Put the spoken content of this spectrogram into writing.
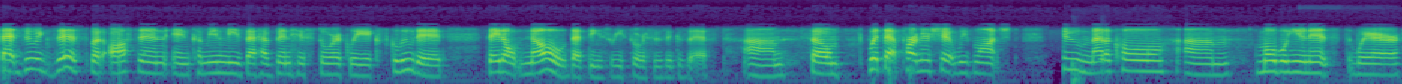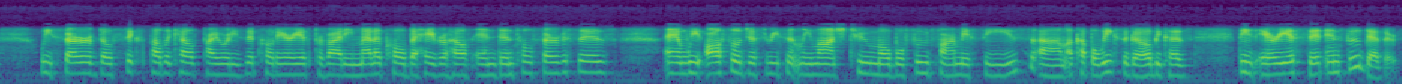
that do exist, but often in communities that have been historically excluded, they don't know that these resources exist. Um, so, with that partnership, we've launched two medical um, mobile units where we serve those six public health priority zip code areas, providing medical, behavioral health, and dental services. And we also just recently launched two mobile food pharmacies um, a couple weeks ago because these areas sit in food deserts.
